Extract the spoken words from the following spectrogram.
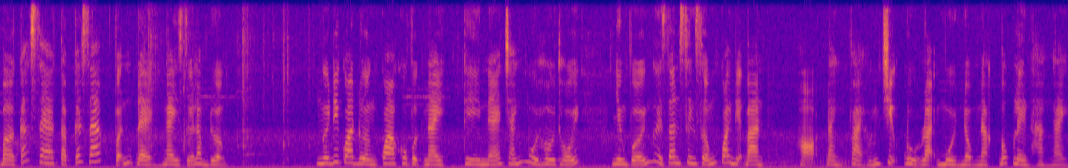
bởi các xe tập kết rác vẫn để ngay dưới lòng đường. Người đi qua đường qua khu vực này thì né tránh mùi hôi thối, nhưng với người dân sinh sống quanh địa bàn, họ đành phải hứng chịu đủ loại mùi nồng nặc bốc lên hàng ngày.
